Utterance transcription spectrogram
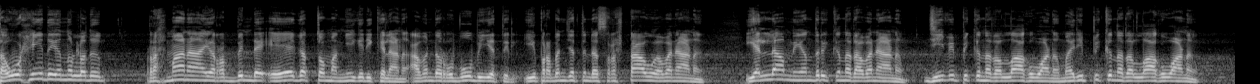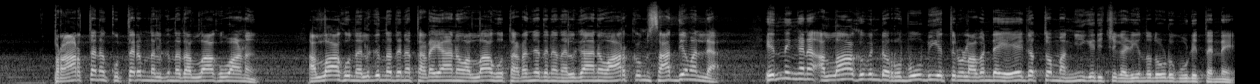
തൗഹീദ് എന്നുള്ളത് റഹ്മാനായ റബ്ബിന്റെ ഏകത്വം അംഗീകരിക്കലാണ് അവന്റെ റുബൂബിയത്തിൽ ഈ പ്രപഞ്ചത്തിന്റെ സൃഷ്ടാവ് അവനാണ് എല്ലാം നിയന്ത്രിക്കുന്നത് അവനാണ് ജീവിപ്പിക്കുന്നത് അള്ളാഹുവാണ് മരിപ്പിക്കുന്നത് അള്ളാഹുവാണ് പ്രാർത്ഥനക്കുത്തരം നൽകുന്നത് അള്ളാഹുവാണ് അള്ളാഹു നൽകുന്നതിനെ തടയാനോ അള്ളാഹു തടഞ്ഞതിനെ നൽകാനോ ആർക്കും സാധ്യമല്ല. എന്നിങ്ങനെ അള്ളാഹുവിന്റെ റുബൂബിയത്തിലുള്ള അവന്റെ ഏകത്വം അംഗീകരിച്ച് കഴിയുന്നതോടുകൂടി തന്നെ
